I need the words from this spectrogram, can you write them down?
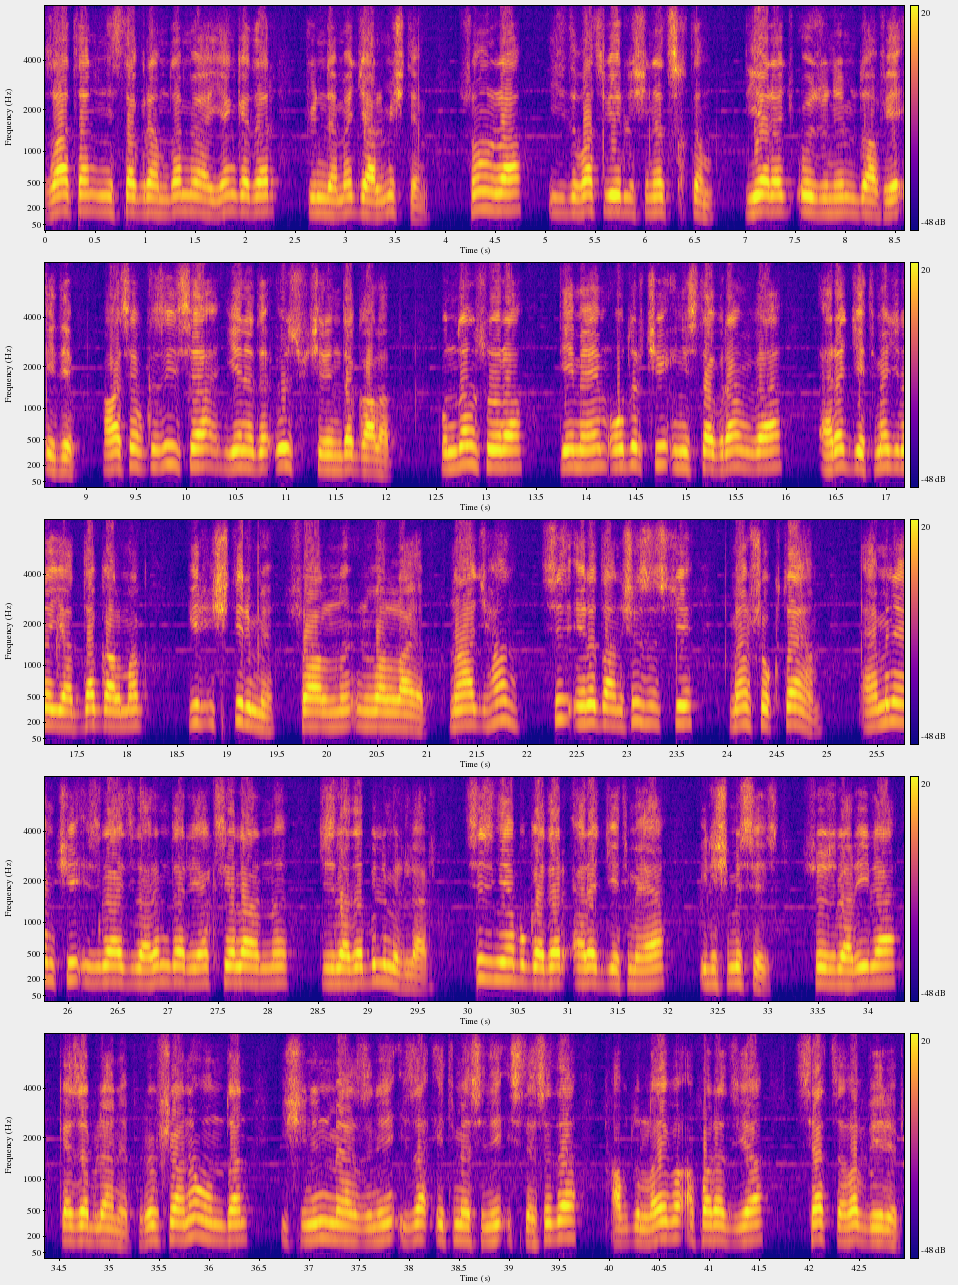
Zaten Instagramda müəyyən qədər gündəmə gəlmişdim. Sonra izdivac verilişinə çıxdım deyərək özünü müdafiə edib. Asəf qızı isə yenə də öz fikrində qalıb. Bundan sonra deməyim odur ki, Instagram və ərə getməklə yadda qalmaq bir işdirmi sualını ünvanlayıb. Nagihan, siz elə danışırsınız ki, mən şokdayam. Əminəm ki, izləyicilərim də reaksiyalarını gizlədə bilmirlər. Siz niyə bu qədər ərə getməyə ilişmisiniz? Sözləri ilə qəzəblənib. Rövşanə ondan işinin məğzini izah etməsini istəsə də Abdullayeva aparıcıya sərt cavab verib.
